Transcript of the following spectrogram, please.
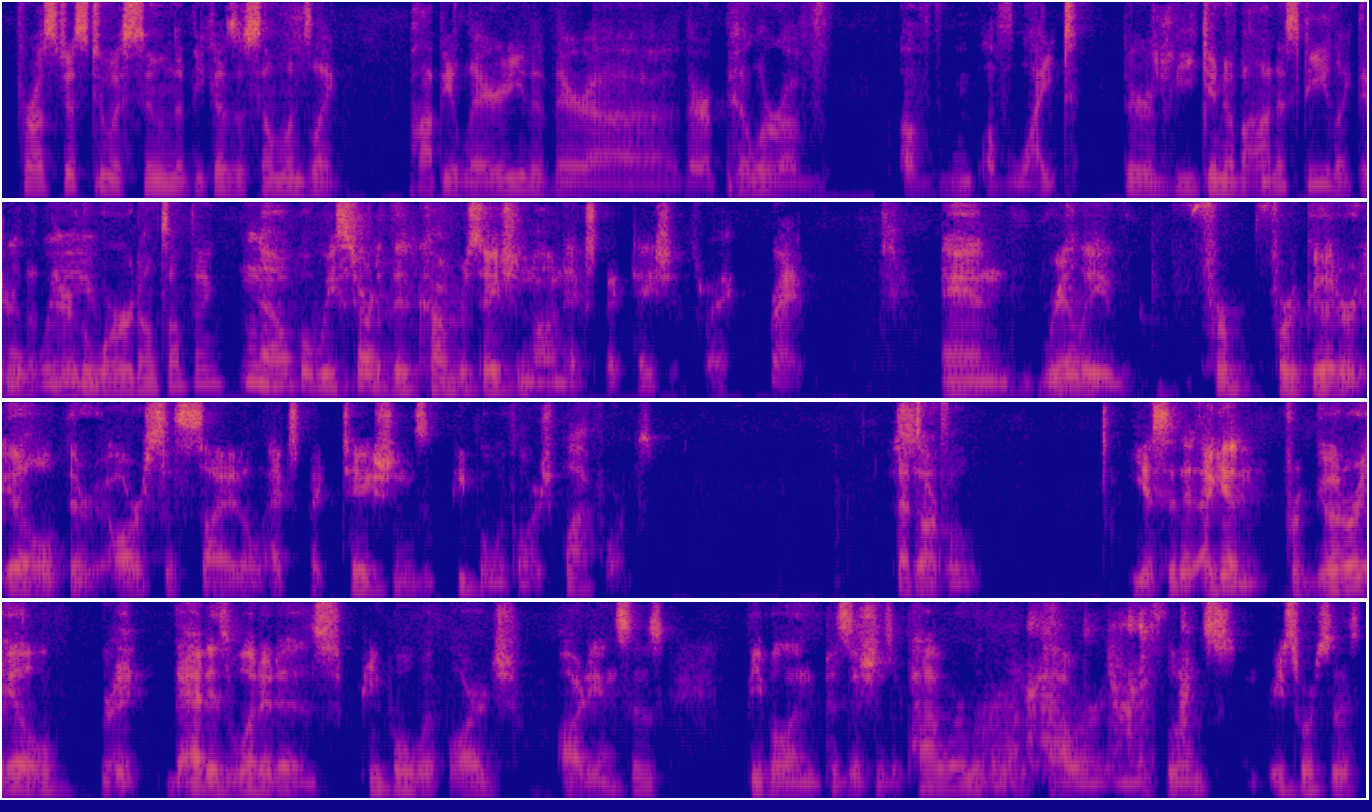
For us just to assume that because of someone's like popularity that they're uh they're a pillar of of of light, they're a beacon of honesty, like they're the, Well, they're the word on something. No, but we started the conversation on expectations, right? Right. and really for for good or ill there are societal expectations of people with large platforms That's our fault. yes it is again for good or ill Right. it that is what it is people with large audiences people in positions of power with a lot of power and influence and resources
